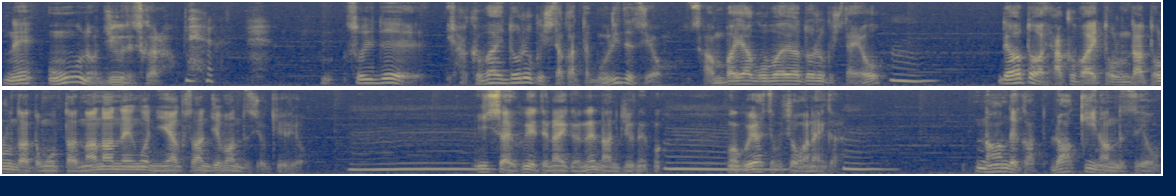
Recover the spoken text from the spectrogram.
ね思うの10ですから。それで100倍努力したかったら無理ですよ。3倍や5倍は努力したよ。うん。であとは100倍取るんだ取るんだと思ったら7年後に230万ですよ給料。うーん一切増えてないけどね何十年も、うん。まあ、増やしてもしょうがないから、うん。なんでかラッキーなんですよ。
